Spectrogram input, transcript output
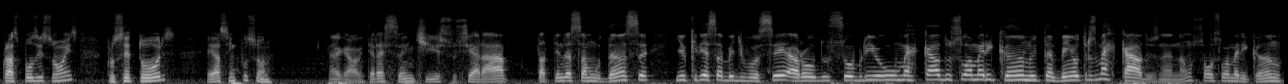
para as posições, para os setores, É assim que funciona. Legal, interessante isso. O Ceará está tendo essa mudança e eu queria saber de você, Haroldo, sobre o mercado sul-americano e também outros mercados, né? Não só o sul-americano,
